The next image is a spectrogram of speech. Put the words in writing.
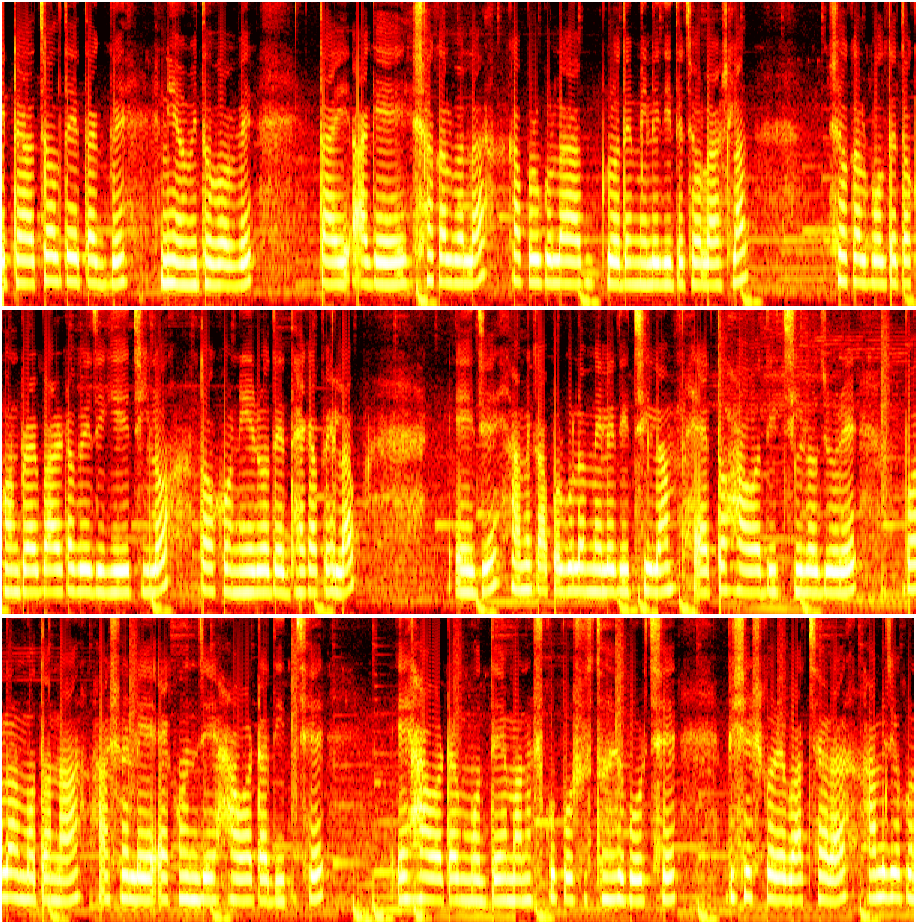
এটা চলতেই থাকবে নিয়মিতভাবে। তাই আগে সকালবেলা কাপড়গুলা রোদে মেলে দিতে চলে আসলাম। সকাল বলতে তখন প্রায় বারোটা বেজে গিয়েছিল, তখনই রোদের দেখা পেলাম। এই যে আমি কাপড়গুলো মেলে দিচ্ছিলাম, এত হাওয়া দিচ্ছিল জোরে, বলার মতো না। আসলে এখন যে হাওয়াটা দিচ্ছে এই হাওয়াটার মধ্যে মানুষ খুব অসুস্থ হয়ে পড়ছে। বিশেষ করে বাচ্চারা। আমি যখন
